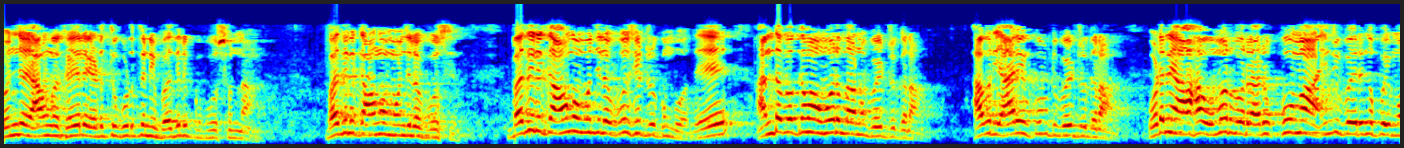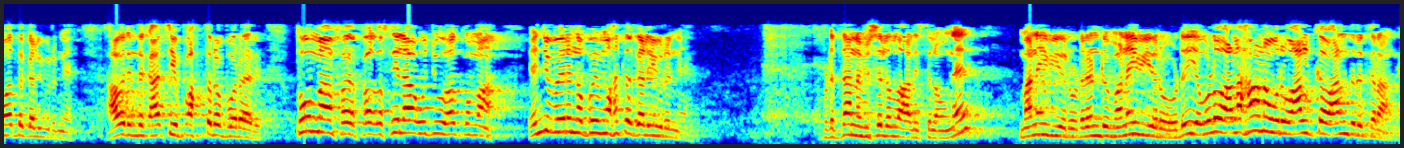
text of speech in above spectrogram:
கொஞ்சம் அவங்க கையில் எடுத்து கொடுத்து நீ பதிலுக்கு பூசுன்னாங்க பதிலுக்கு அவங்க மூஞ்சில பூசு. பதிலுக்கு அவங்க மூஞ்சில் பூசிட்டு இருக்கும்போது அந்த பக்கமாக உமர்ந்தானும் போயிட்டுருக்கிறான் அவர் யாரையும் கூப்பிட்டு போயிட்டுருக்கிறான் உடனே ஆஹா உமர் வர்றாரு பூமா இஞ்சி போயிருங்க போய் முகத்தை கழுவிடுங்க. அவர் இந்த காட்சியை பார்த்துட போகிறாரு பூமா ஃபசிலா உஜூஹக்குமா எஞ்சி போயிருங்க போய் முகத்தை கழுவிடுங்க. இப்படித்தான் நபி ஸல்லல்லாஹு அவங்க மனைவியரோடு ரெண்டு மனைவியரோடு எவ்வளோ அழகான ஒரு வாழ்க்கை வாழ்ந்திருக்கிறாங்க.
